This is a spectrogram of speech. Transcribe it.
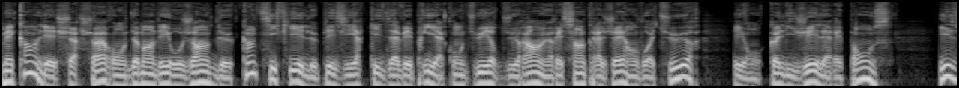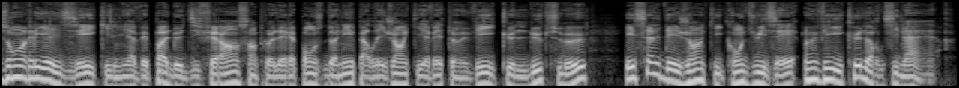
Mais quand les chercheurs ont demandé aux gens de quantifier le plaisir qu'ils avaient pris à conduire durant un récent trajet en voiture et ont colligé les réponses, ils ont réalisé qu'il n'y avait pas de différence entre les réponses données par les gens qui avaient un véhicule luxueux et celles des gens qui conduisaient un véhicule ordinaire.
